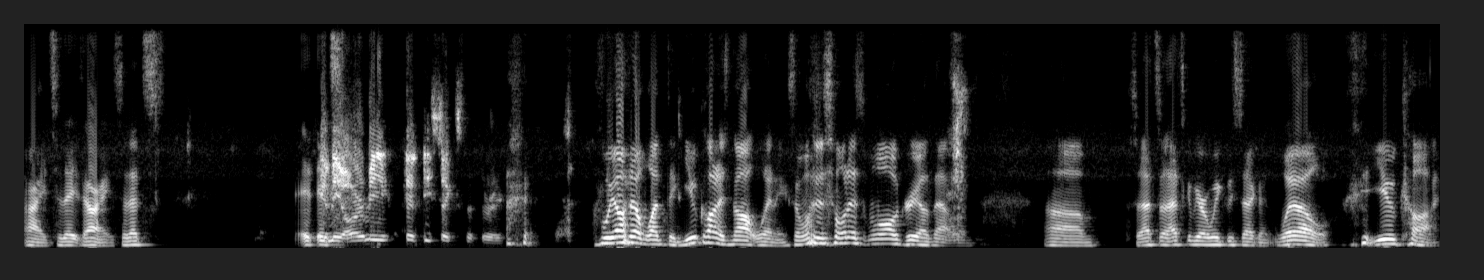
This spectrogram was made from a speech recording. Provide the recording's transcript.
All right. So they all right. So that's it, Give it's, me Army 56 to 3. we all know one thing. UConn is not winning. So we'll just we'll just we'll all agree on that one. Um. So that's that's gonna be our weekly segment. Will UConn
